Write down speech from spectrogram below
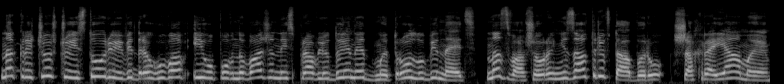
На кричущу історію відреагував і уповноважений з прав людини Дмитро Лубінець, назвавши організаторів табору шахраями.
